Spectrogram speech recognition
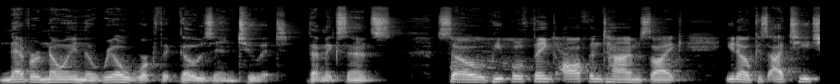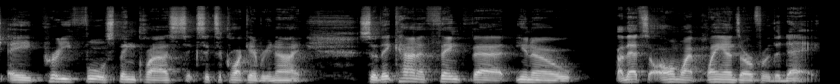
never knowing the real work that goes into it. That makes sense. So people think oftentimes like, you know, cause I teach a pretty full spin class at six o'clock every night. So they kind of think that, you know, uh, that's all my plans are for the day.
